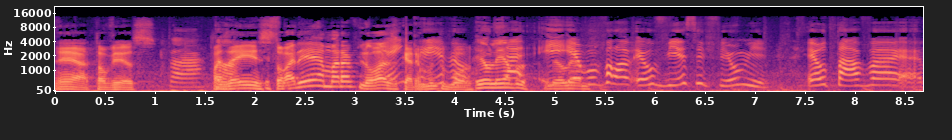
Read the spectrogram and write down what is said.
É, talvez. Tá. Mas Tá. aí a história é maravilhosa, É cara. É muito boa. Eu lembro, É, e eu eu, lembro. vou falar, eu vi esse filme, eu tava. é,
